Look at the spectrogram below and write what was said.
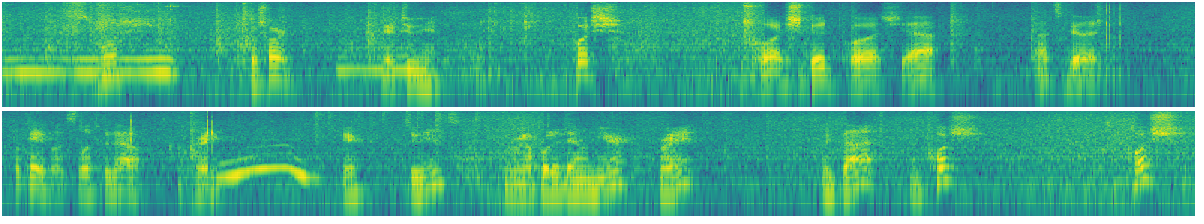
Smush. Push hard. There, two hands. Push. Push. Good push. Yeah. That's good. Okay, let's lift it out. Ready? Hmm. Here. Two hands. And we're going to put it down here, right? Like that. And. Push. Push.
